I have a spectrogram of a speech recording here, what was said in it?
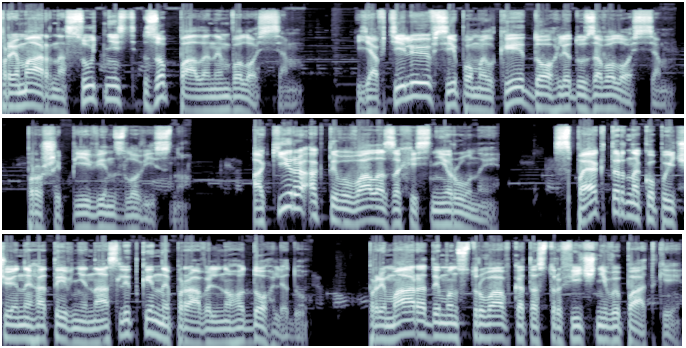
примарна сутність з обпаленим волоссям. Я втілюю всі помилки догляду за волоссям, прошипів він зловісно. Акіра активувала захисні руни. Спектр накопичує негативні наслідки неправильного догляду. Примара демонстрував катастрофічні випадки,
